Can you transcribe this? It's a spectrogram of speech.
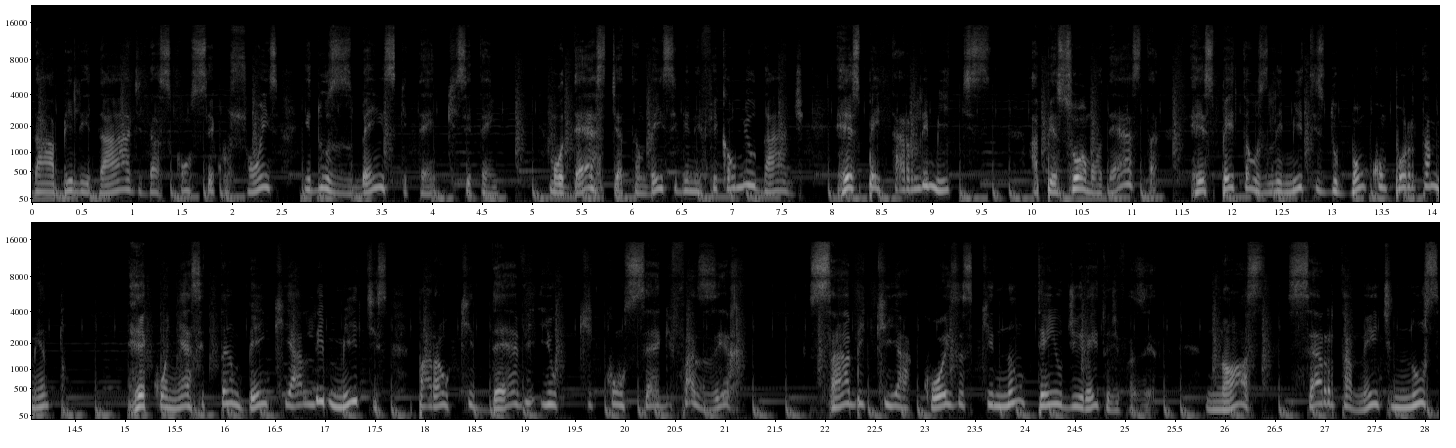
da habilidade, das consecuções e dos bens que, tem, que se tem. Modéstia também significa humildade, respeitar limites, a pessoa modesta respeita os limites do bom comportamento. Reconhece também que há limites para o que deve e o que consegue fazer. Sabe que há coisas que não tem o direito de fazer. Nós certamente nos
